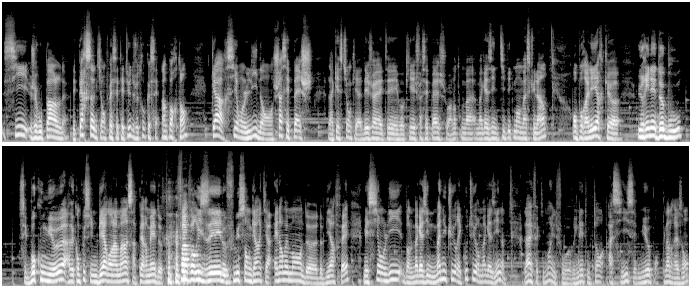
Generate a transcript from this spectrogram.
Si je vous parle des personnes qui ont fait cette étude, je trouve que c'est important, car si on lit dans Chasse et Pêche la question qui a déjà été évoquée, Chasse et Pêche ou un autre ma- magazine typiquement masculin, on pourrait lire que uriner debout, c'est beaucoup mieux, avec en plus une bière dans la main, ça permet de favoriser le flux sanguin qui a énormément de, bienfaits, mais si on lit dans le magazine Manucure et Couture Magazine, là effectivement il faut uriner tout le temps assis, c'est mieux pour plein de raisons,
